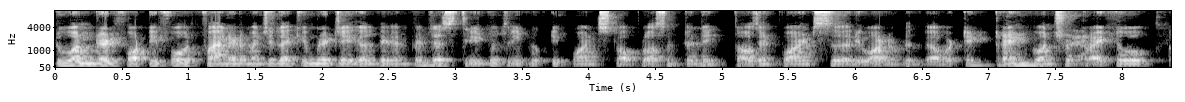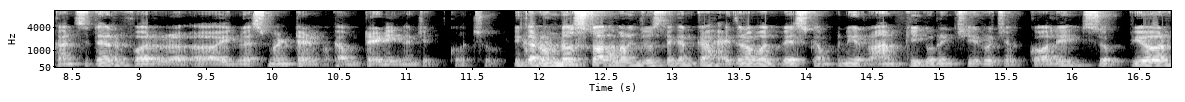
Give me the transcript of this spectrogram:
two hundred forty four five hundred మధ్యలో అక్యుమిలేట్ చేయగలిగితే కనుక just three to three fifty points stop loss ఉంటుంది. థౌసండ్ పాయింట్స్ రివార్డ్ ఉంటుంది కాబట్టి trend one should try to consider for investment and come trading అని చెప్పుకోవచ్చు. ఇక రెండో స్టాక్ మనం చూస్తే కనుక హైదరాబాద్ బేస్డ్ కంపెనీ రామ్కి గురించి ఈరోజు చెప్పుకోవాలి. So pure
